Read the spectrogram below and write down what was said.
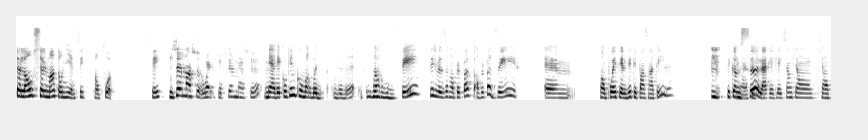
selon seulement ton IMC et ton poids. C'est seulement ça, oui, sur seulement ça. Mais avec aucune comorbidité, tu sais, je veux dire, on peut pas, on peut pas dire euh, ton poids est élevé, t'es pas en santé, là. Mm. C'est comme ça, la réflexion qu'ils ont, qui ont,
